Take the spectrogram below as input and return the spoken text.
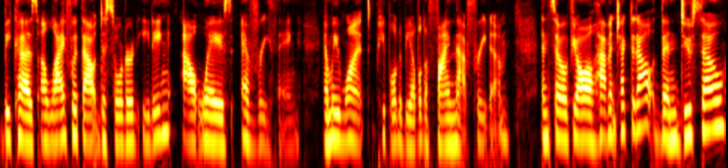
because a life without disordered eating outweighs everything. And we want people to be able to find that freedom. And so, if y'all haven't checked it out, then do so.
